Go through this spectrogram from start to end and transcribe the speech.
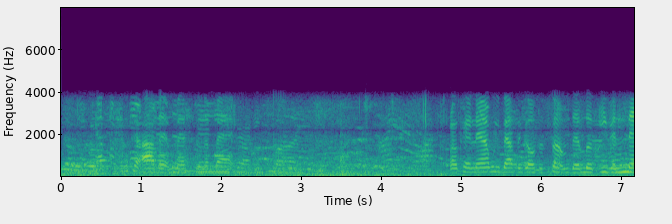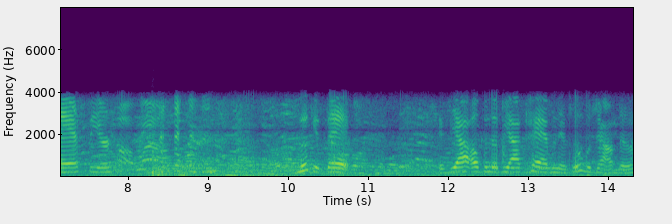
Look at all that mess in the back. Okay, now we about to go to something that look even nastier. Oh, wow. Look at that. If y'all opened up y'all cabinets, what would y'all do?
